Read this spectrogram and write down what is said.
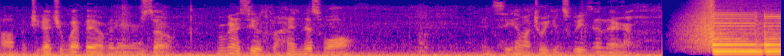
Um, but you got your wet bay over there. So we're going to see what's behind this wall and see how much we can squeeze in there. Música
